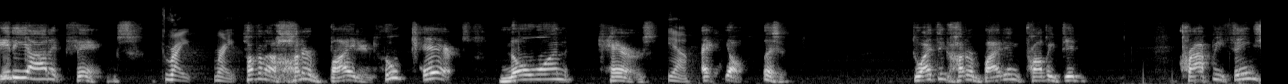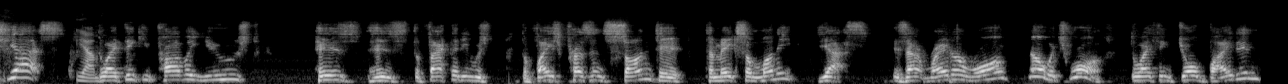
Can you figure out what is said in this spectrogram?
idiotic things. Right, right. Talking about Hunter Biden. Who cares? No one cares. Yeah. I, yo, listen. Do I think Hunter Biden probably did crappy things? Yes. Yeah. Do I think he probably used his his the fact that he was the vice president's son to to make some money? Yes. Is that right or wrong? No, it's wrong. Do I think Joe Biden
